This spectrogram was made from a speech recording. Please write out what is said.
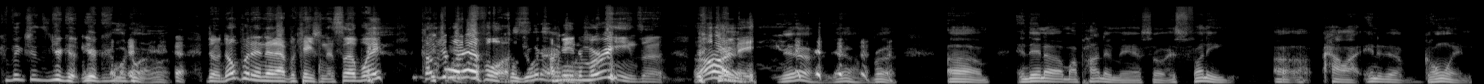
Convictions. You're good. You're good. Come on, come on. come on. Don't, don't put in that application at Subway. Come join Air Force. Come join the I mean, the Marines, uh, the Army. yeah, yeah, bro. Um, and then uh my partner, man. So it's funny uh how I ended up going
